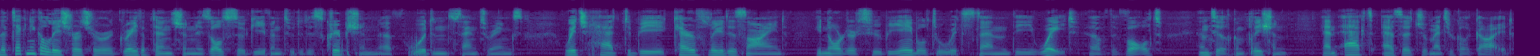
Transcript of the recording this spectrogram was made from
the technical literature, great attention is also given to the description of wooden centerings, which had to be carefully designed in order to be able to withstand the weight of the vault until completion and act as a geometrical guide.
